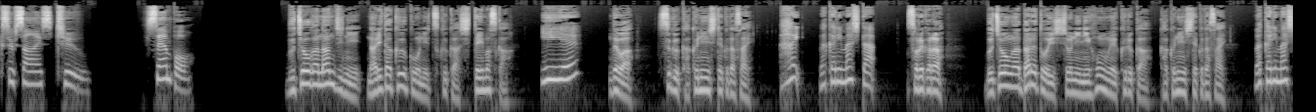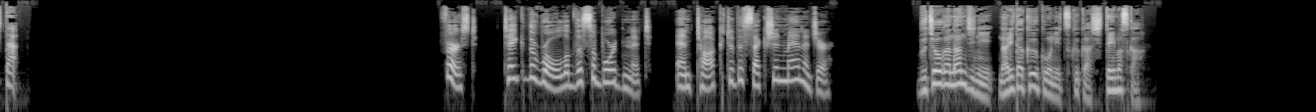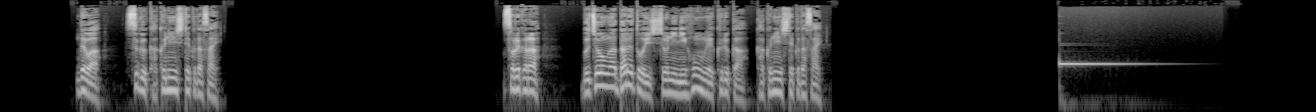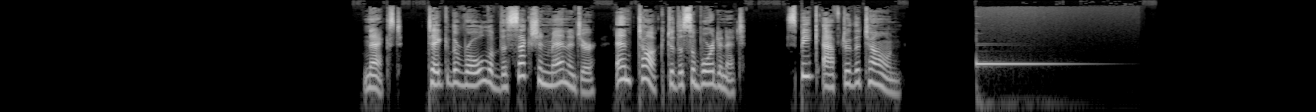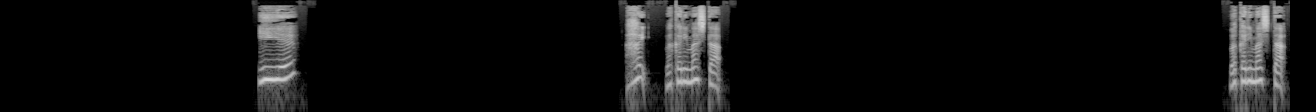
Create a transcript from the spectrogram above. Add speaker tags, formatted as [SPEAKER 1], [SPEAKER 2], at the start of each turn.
[SPEAKER 1] Exercise 2. Sample.
[SPEAKER 2] 部長が何時に成田空港に着くか知っていますか？
[SPEAKER 3] いいえ。
[SPEAKER 2] では、すぐ確認してください。
[SPEAKER 3] はい、わかりました。
[SPEAKER 2] それから、部長が誰と一緒に日本へ来るか確認してください。
[SPEAKER 3] わかりました。
[SPEAKER 1] First, take the role of the subordinate and talk to the section manager.
[SPEAKER 2] 部長が何時に成田空港に着くか知っていますか？では、すぐ確認してください。それから、部長が誰と一緒に日本へ来るか確認してください。
[SPEAKER 1] Next, take the role of the section manager and talk to the subordinate. Speak after the tone.
[SPEAKER 3] いいえ。はい、わかりました。わかりました。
